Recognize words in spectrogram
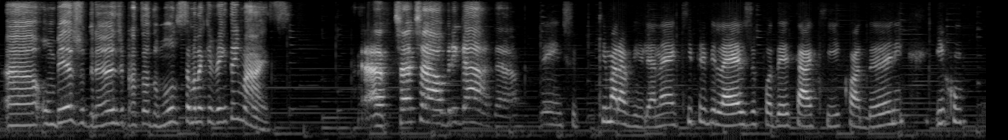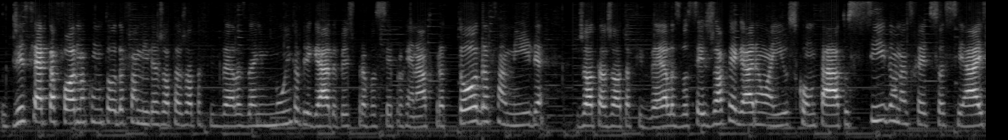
Uh, um beijo grande para todo mundo. Semana que vem tem mais. Ah, tchau, tchau. Obrigada. Gente, que maravilha, né? Que privilégio poder estar aqui com a Dani e com, de certa forma, com toda a família JJ Fivelas. Dani, muito obrigada. Beijo para você, para o Renato, para toda a família JJ Fivelas. Vocês já pegaram aí os contatos, sigam nas redes sociais,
